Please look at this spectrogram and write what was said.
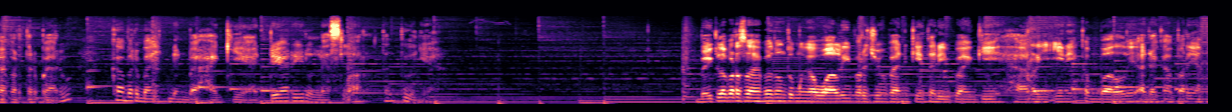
kabar terbaru, kabar baik dan bahagia dari Leslar tentunya. Baiklah persahabat untuk mengawali perjumpaan kita di pagi hari ini kembali ada kabar yang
